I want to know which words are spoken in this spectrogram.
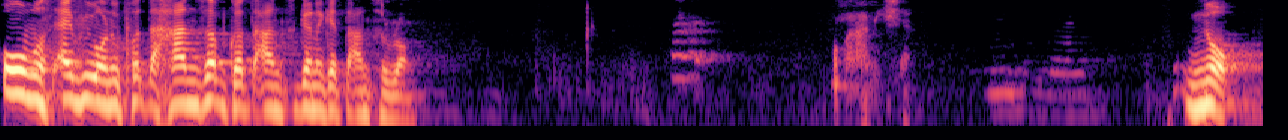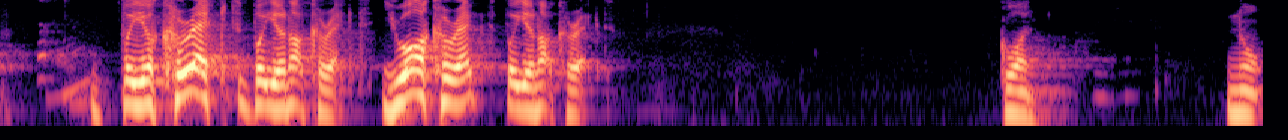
almost everyone who put their hands up got the answer, going to get the answer wrong. No. But you're correct, but you're not correct. You are correct, but you're not correct. Go on. No.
